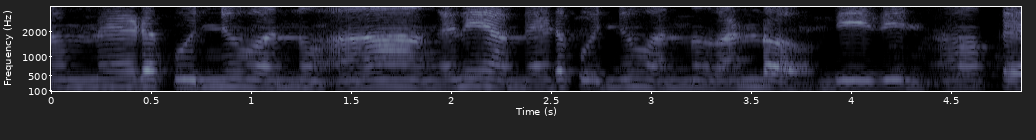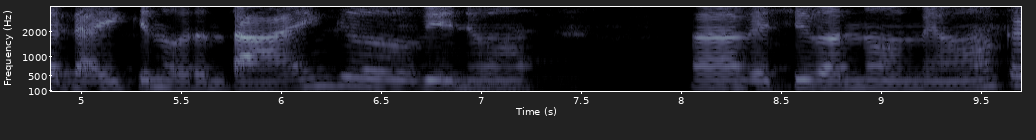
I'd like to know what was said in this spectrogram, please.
അമ്മയുടെ പൊന്നു വന്നു. ആ അങ്ങനെ അമ്മയുടെ പൊന്നു വന്നു. കണ്ടോ? ബിവിൻ ഓക്കെ ഡൈക്കെന്ന് പറഞ്ഞു. Thank you Binu. ആ വെച്ച് വന്നു അമ്മ. ഓക്കെ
